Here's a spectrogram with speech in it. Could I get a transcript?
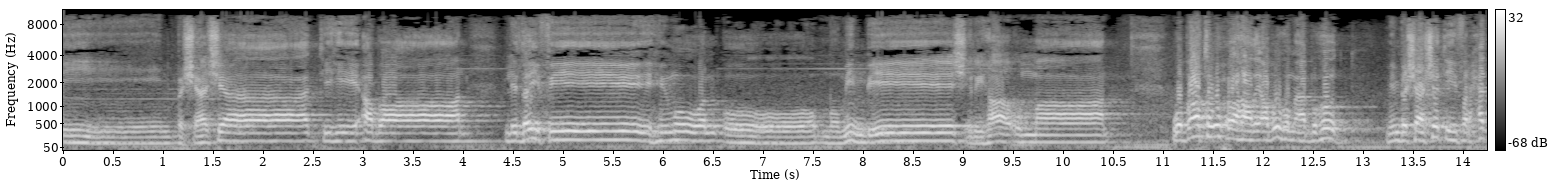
min bashaashaatihi abaan lidayfihim wlummu min bishriha ummaan. Wabata wuxuu ahaaday abuuhum aabbahood min bashaashatihi farxad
